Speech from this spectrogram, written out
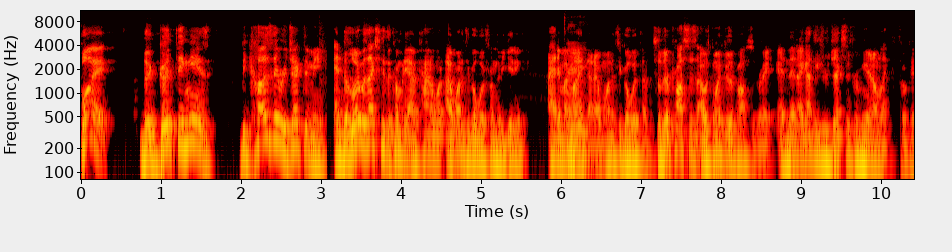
But the good thing is because they rejected me, and Deloitte was actually the company I kind of I wanted to go with from the beginning. I had in my mind that I wanted to go with them. So their process, I was going through the process, right? And then I got these rejections from here, and I'm like, okay,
